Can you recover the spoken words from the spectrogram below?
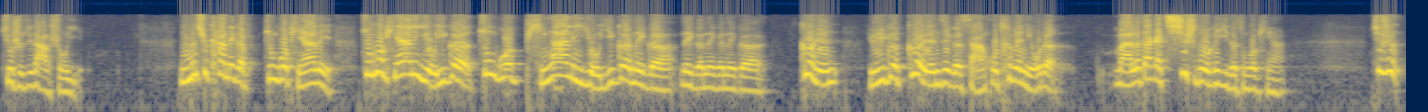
就是最大的收益。你们去看那个中国平安里，中国平安里有一个中国平安里有一个那个那个那个那个个人有一个个人这个散户特别牛的，买了大概七十多个亿的中国平安，就是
